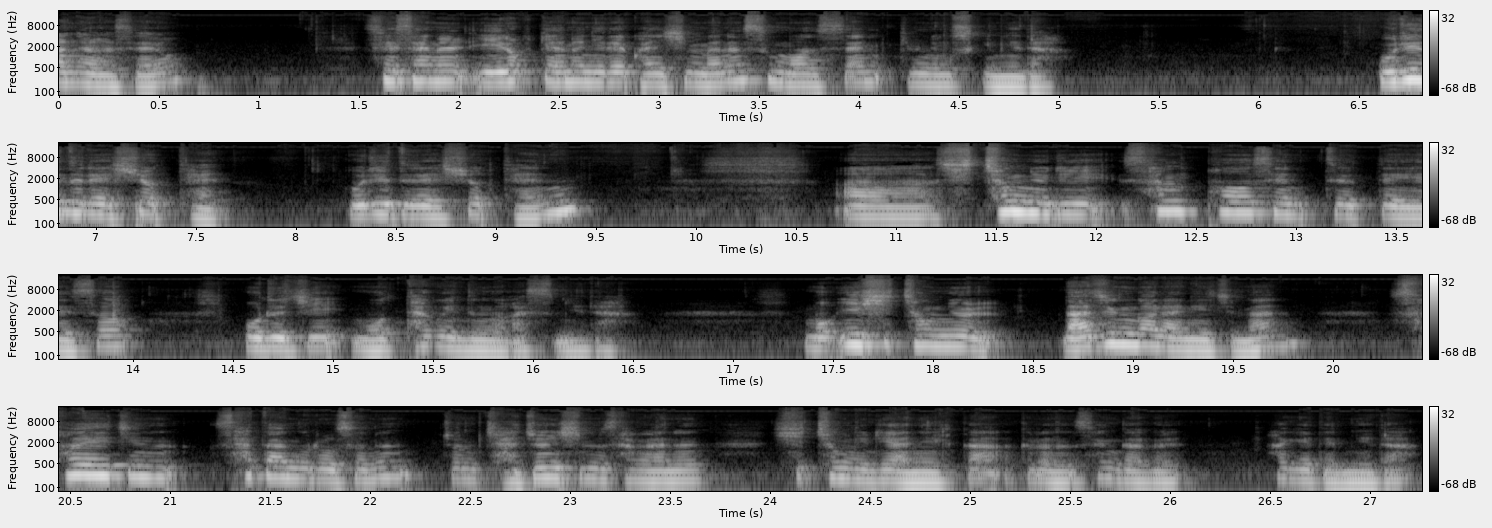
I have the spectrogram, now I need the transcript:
안녕하세요. 세상을 이롭게 하는 일에 관심 많은 승무원쌤 김용숙입니다. 우리들의 쇼텐, 우리들의 쇼텐, 아, 시청률이 3%대에서 오르지 못하고 있는 것 같습니다. 뭐 이 시청률 낮은 건 아니지만 서해진 사단으로서는 좀 자존심 상하는 시청률이 아닐까 그런 생각을 하게 됩니다.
